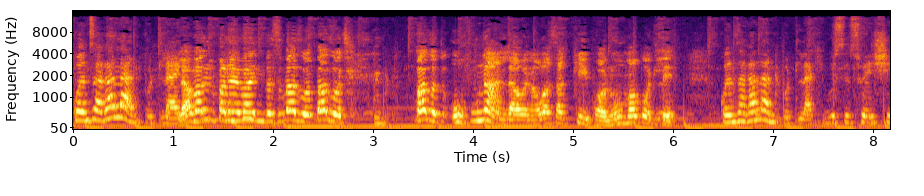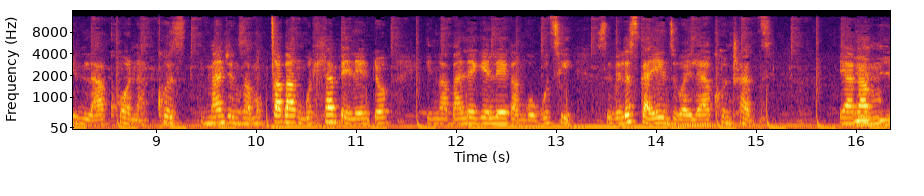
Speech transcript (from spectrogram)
kwenzakalani but like laba bakini fanele ba- bese bazo- bazothi bazothi ufunani la wena ngoba sakukhipha wena umakoti le? Kwenzakalani but like ku-situation la khona? Because manje ngizama ukucabanga ukuthi mhlambe lento ingabalekeleka ngokuthi sivele singayenzi kwayileya contract yaka Ye-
